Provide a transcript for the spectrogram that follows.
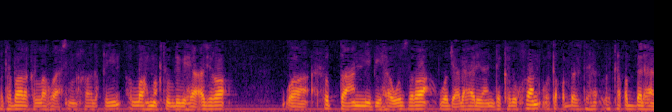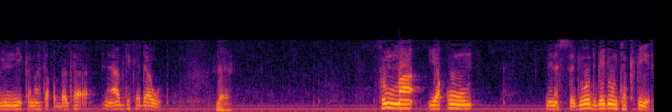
فتبارك الله أحسن الخالقين. اللهم اكتب لي بها أجرا وحط عني بها وزرا واجعلها لي عندك ذخرا وتقبلتها وتقبلها مني كما تقبلتها من عبدك داود. نعم. ثم يقوم من السجود بدون تكبير.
